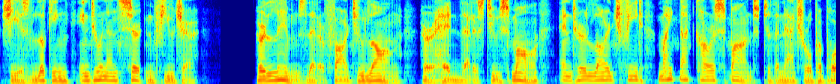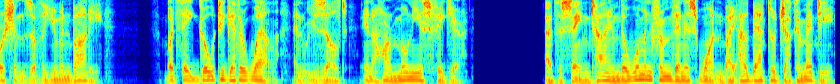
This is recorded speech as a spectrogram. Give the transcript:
she is looking into an uncertain future. Her limbs that are far too long, her head that is too small, and her large feet might not correspond to the natural proportions of the human body. But they go together well and result in a harmonious figure. At the same time, The Woman from Venice 1 by Alberto Giacometti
